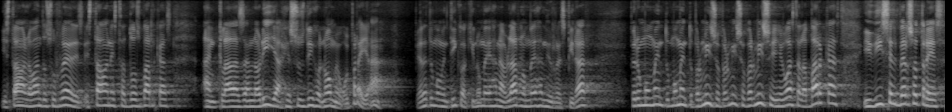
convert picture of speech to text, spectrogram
y estaban lavando sus redes. Estaban estas dos barcas ancladas en la orilla. Jesús dijo, no, me voy para allá. Espérate un momentico, aquí no me dejan hablar, no me dejan ni respirar. Pero un momento, un momento, permiso, permiso, permiso. Y llegó hasta las barcas y dice el verso 3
